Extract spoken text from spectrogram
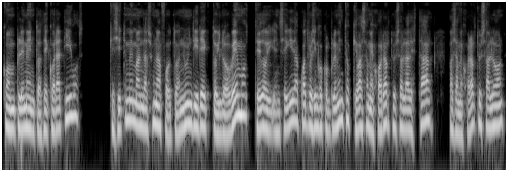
complementos decorativos que si tú me mandas una foto en un directo y lo vemos, te doy enseguida cuatro o cinco complementos que vas a mejorar tu sala de estar, vas a mejorar tu salón,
